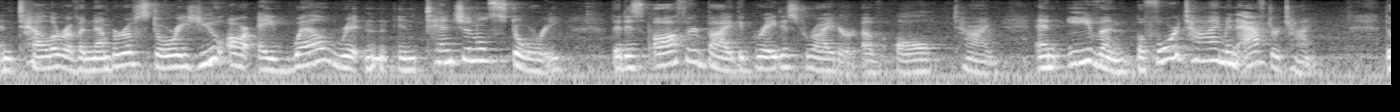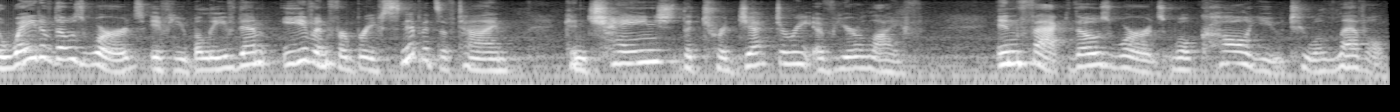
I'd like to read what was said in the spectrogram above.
and teller of a number of stories. You are a well written, intentional story that is authored by the greatest writer of all time, and even before time and after time. The weight of those words, if you believe them, even for brief snippets of time, can change the trajectory of your life in fact, those words will call you to a level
